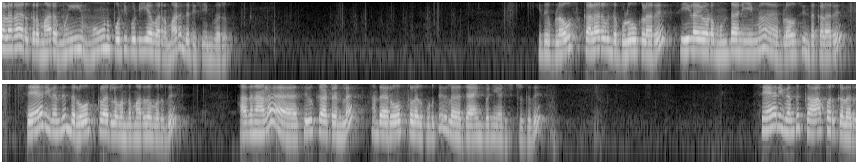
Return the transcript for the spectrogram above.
கலராக இருக்கிற மாதிரி மீ மூணு பொட்டி பொட்டியாக வர்ற மாதிரி இந்த டிசைன் வரும். இது ப்ளவுஸ் கலர் இந்த ப்ளூ கலரு சீலையோட முந்தானியும் ப்ளவுஸ் இந்த கலரு சேரீ வந்து இந்த ரோஸ் கலரில் வந்த மாதிரி தான் வருது. அதனால் சில்க் காட்டனில் அந்த ரோஸ் கலர் கொடுத்து இதில் ஜாயின் பண்ணி அடிச்சிட்ருக்குது. சேரீ வந்து காப்பர் கலர்.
